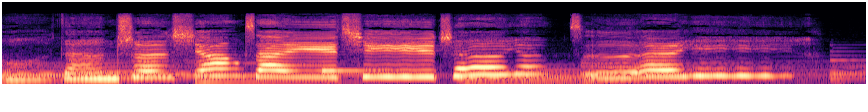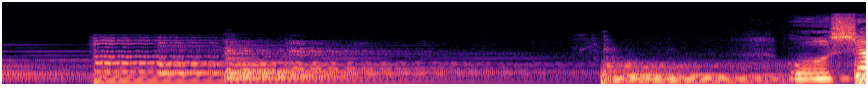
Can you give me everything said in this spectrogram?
我单纯想在一起，这样子而已。我想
